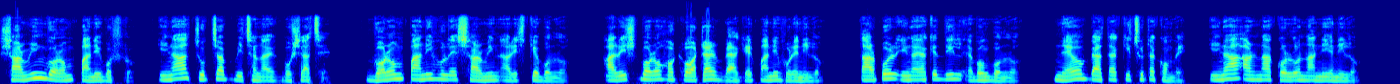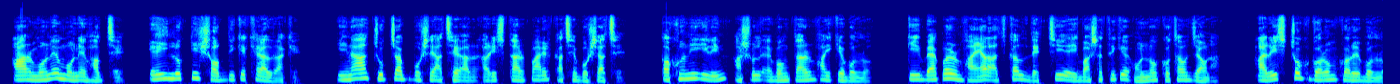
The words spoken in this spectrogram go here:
শারমিন গরম পানি বসল। ইনা চুপচাপ বিছানায় বসে আছে। গরম পানি হলে শারমিন আরিশকে বলল। আরিশ বড় হট ওয়াটার ব্যাগে পানি ভরে নিল। তারপর ইনায়াকে দিল এবং বলল, নেও, ব্যথা কিছুটা কমবে। ইনা আর না করল, না নিয়ে নিল। আর মনে মনে ভাবছে, এই লোকটি সব দিকে খেয়াল রাখে। ইনা চুপচাপ বসে আছে আর আরিশ তার পায়ের কাছে বসে আছে। তখনই ইরিন আসল এবং তার ভাইকে বলল, কি ব্যাপার ভাইয়া, আজকাল দেখছি এই বাসা থেকে অন্য কোথাও যাও না। আরিশ চোখ গরম করে বলল,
